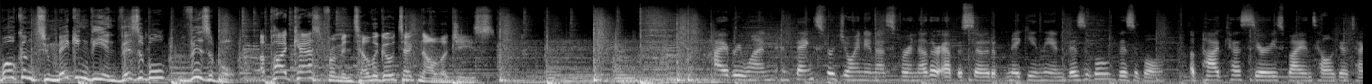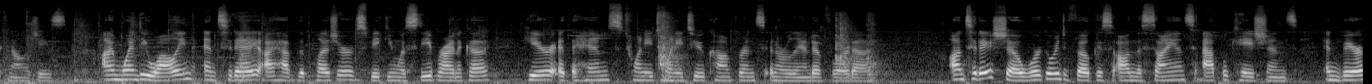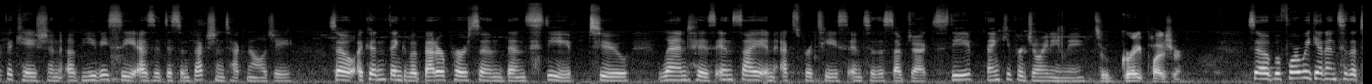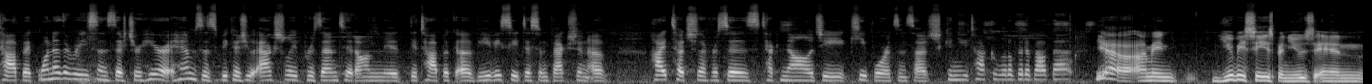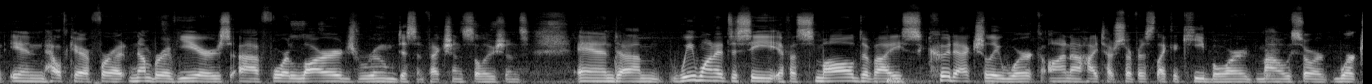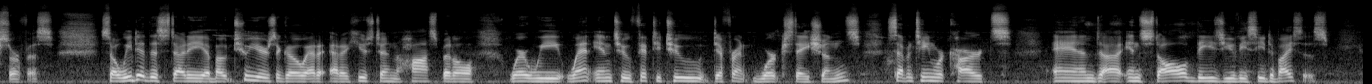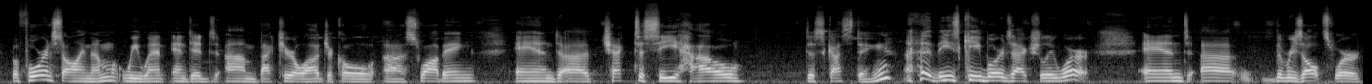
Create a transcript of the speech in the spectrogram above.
Welcome to Making the Invisible Visible, a podcast from Intellego Technologies. Hi, everyone, and thanks for joining us for another episode of Making the Invisible Visible, a podcast series by Intellego Technologies. I'm Wendy Walling, and today I have the pleasure of speaking with Steve Reinicke here at the HIMSS 2022 conference in Orlando, Florida. On today's show, we're going to focus on the science applications and verification of UVC as a disinfection technology. So I couldn't think of a better person than Steve to lend his insight and expertise into the subject. Steve, thank you for joining me. It's a great pleasure. So before we get into the topic, one of the reasons that you're here at HIMSS is because you actually presented on the, the topic of UVC disinfection of high touch surfaces, technology, keyboards, and such. Can you talk a little bit about that? Yeah, I mean, UVC has been used in, in healthcare for a number of years uh, for large room disinfection solutions. And um, we wanted to see if a small device could actually work on a high touch surface like a keyboard, mouse, or work surface. So we did this study about two years ago at a, at a Houston hospital where we went into 52 different workstations, 17 were carts, and uh, installed these UVC devices. Before installing them, we went and did um, bacteriological uh, swabbing and uh, checked to see how disgusting these keyboards actually were. And uh, the results were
